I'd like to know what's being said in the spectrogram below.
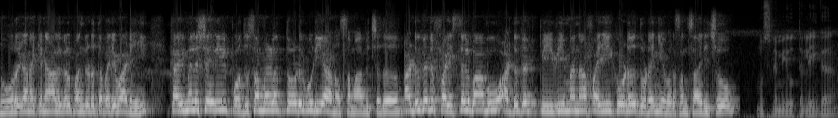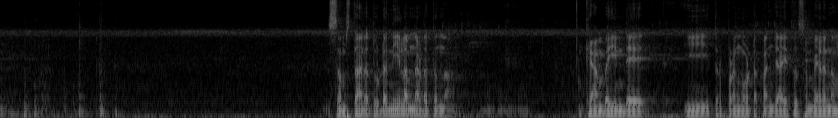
നൂറുകണക്കിന് ആളുകൾ പങ്കെടുത്ത പരിപാടി കൈമലശ്ശേരിയിൽ പൊതുസമ്മേളനത്തോടു കൂടിയാണ് സമാപിച്ചത്. Advocate Faisal Babu advocate P V Manaf Areekode തുടങ്ങിയവർ സംസാരിച്ചു. മുസ്ലിം യൂത്ത് ലീഗ് സംസ്ഥാനത്തുടനീളം നടത്തുന്ന ക്യാമ്പയിന്റെ ഈ തൃപ്രങ്ങോട്ട പഞ്ചായത്ത് സമ്മേളനം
